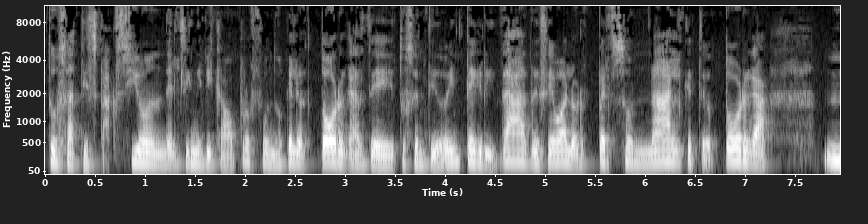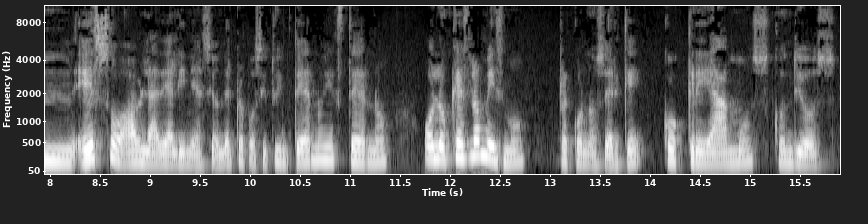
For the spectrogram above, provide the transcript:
tu satisfacción, del significado profundo que le otorgas, de tu sentido de integridad, de ese valor personal que te otorga. Mm, eso habla de alineación del propósito interno y externo, o lo que es lo mismo, reconocer que co-creamos con Dios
